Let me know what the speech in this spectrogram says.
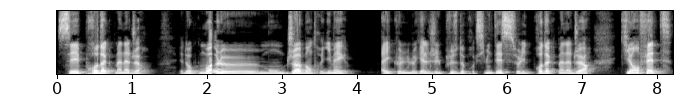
c'est product manager. Et donc moi le mon job entre guillemets avec lequel j'ai le plus de proximité, c'est celui de product manager qui en fait,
